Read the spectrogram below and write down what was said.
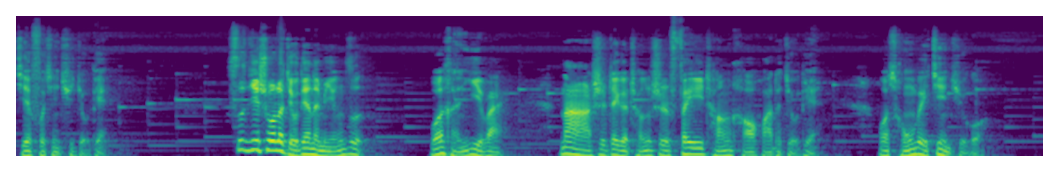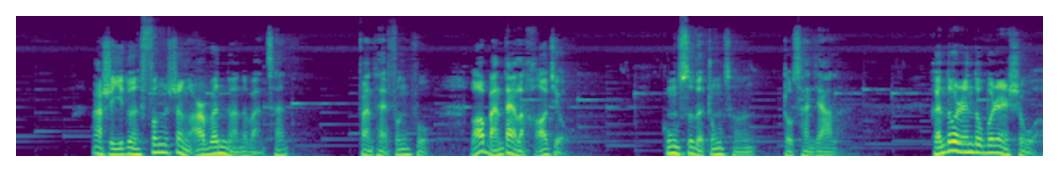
接父亲去酒店。司机说了酒店的名字，我很意外，那是这个城市非常豪华的酒店，我从未进去过。那是一顿丰盛而温暖的晚餐，饭菜丰富，老板带了好酒，公司的中层都参加了，很多人都不认识我，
